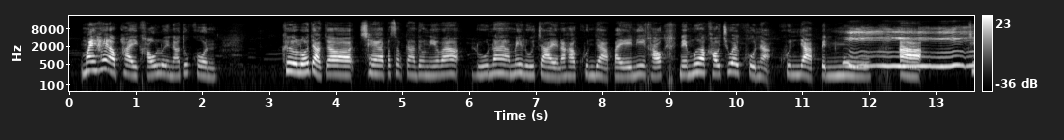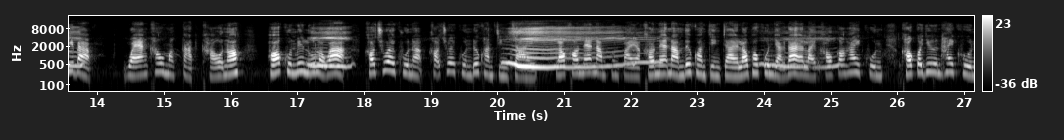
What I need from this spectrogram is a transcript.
ๆไม่ให้อภัยเขาเลยนะทุกคน คือรถอยากจะแชร์ประสบการณ์ตรงนี้ว่า รู้หน้าไม่รู้ใจนะคะ คุณอย่าไปนี่เขาในเมื่อเขาช่วยคุณอะ คุณอย่าเป็นงูอ่า ที่แบบแหวงเข้ามากัดเขาเนาะเพราะคุณไม่รู้หรอกว่าเขาช่วยคุณอะเขาช่วยคุณด้วยความจริงใจ แล้วเขาแนะนำคุณไปอะเขาแนะนำด้วยความจริงใจ แล้วพอคุณอยากได้อะไรเขาก็ให้คุณเขาก็ยื่นให้คุณ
